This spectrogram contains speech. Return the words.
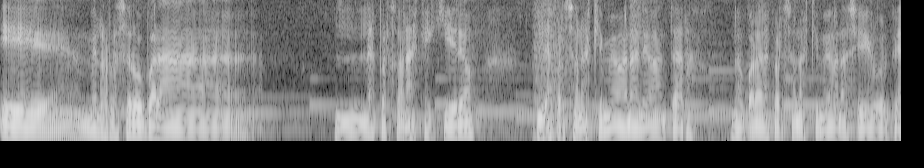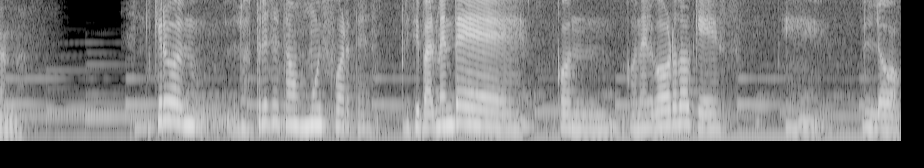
Eh, me los reservo para las personas que quiero y las personas que me van a levantar, no para las personas que me van a seguir golpeando. Creo que los tres estamos muy fuertes, principalmente con, el gordo, que es eh, lo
